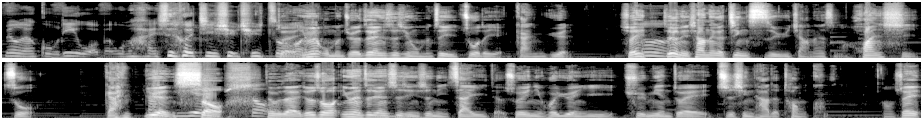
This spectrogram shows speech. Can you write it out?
没有人鼓励我们，我们还是会继续去做。对，因为我们觉得这件事情我们自己做的也甘愿，所以这有点像那个静思语讲那个什么欢喜做。甘愿受，对不对？就是说，因为这件事情是你在意的，嗯、所以你会愿意去面对执行它的痛苦。哦，所以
